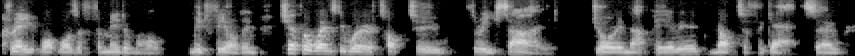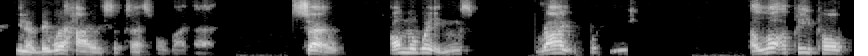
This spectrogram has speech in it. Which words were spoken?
create what was a formidable midfield. And Sheffield Wednesday were a top two, three side during that period, not to forget. So, you know, they were highly successful back there. So, on the wings, right wing, a lot of people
